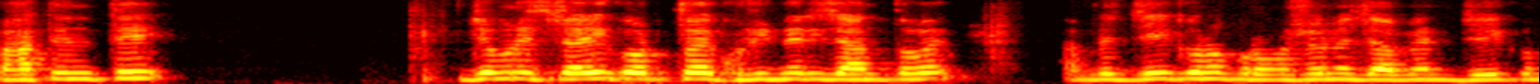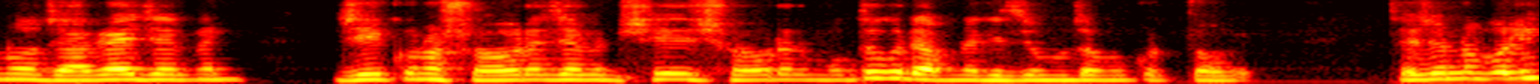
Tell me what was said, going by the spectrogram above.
পাতেন্তে যেমন স্টাডি করতে হয় খুঁটিনাটি জানতে হয়, আপনি যে কোনো প্রফেশনে যাবেন, যে কোনো জায়গায় যাবেন, যে কোনো শহরে যাবেন, সেই শহরের মতো করে আপনাকে জীবনযাপন করতে হবে। সেই জন্য বলি,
